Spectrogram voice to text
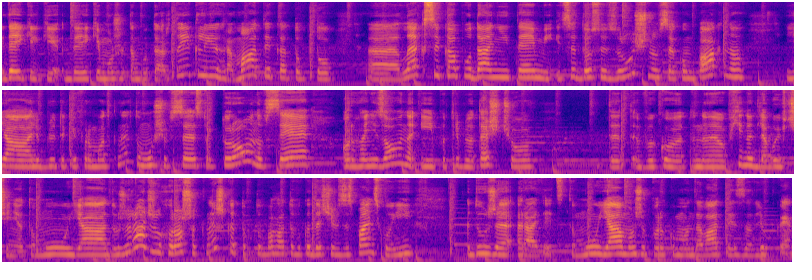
деякі, деякі можуть там бути артиклі, граматика, тобто лексика по даній темі, і це досить зручно, все компактно. Я люблю такий формат книг, тому що все структуровано, все організовано і потрібно те, що необхідно для вивчення. Тому я дуже раджу, хороша книжка, тобто багато викладачів з іспанської і дуже радять. Тому я можу порекомендувати залюбки.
